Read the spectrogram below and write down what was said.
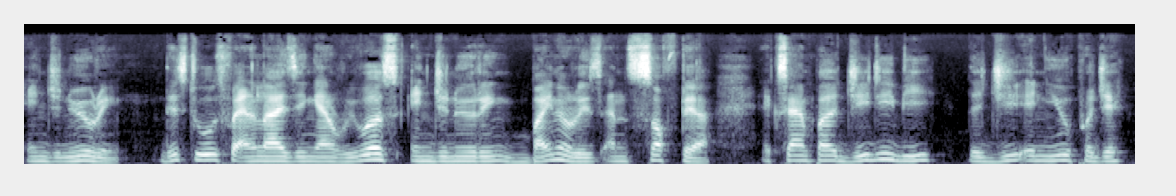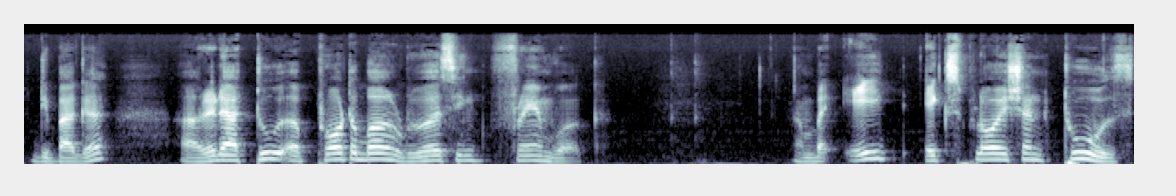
engineering. These tools for analyzing and reverse engineering binaries and software. Example GDB, the GNU project debugger. Uh, Radar 2, a portable reversing framework. Number 8, exploitation tools.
